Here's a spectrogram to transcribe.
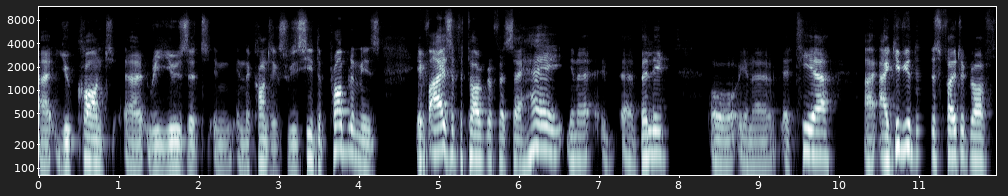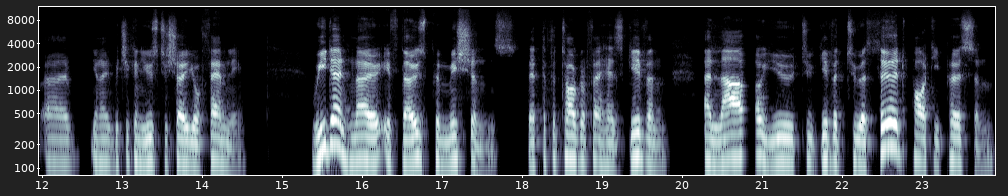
Uh, you can't uh, reuse it in in the context. You see, the problem is if I, as a photographer, say, "Hey, you know, uh, Billy, or you know, Tia, I, I give you this photograph, uh, you know, which you can use to show your family." We don't know if those permissions that the photographer has given allow you to give it to a third party person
